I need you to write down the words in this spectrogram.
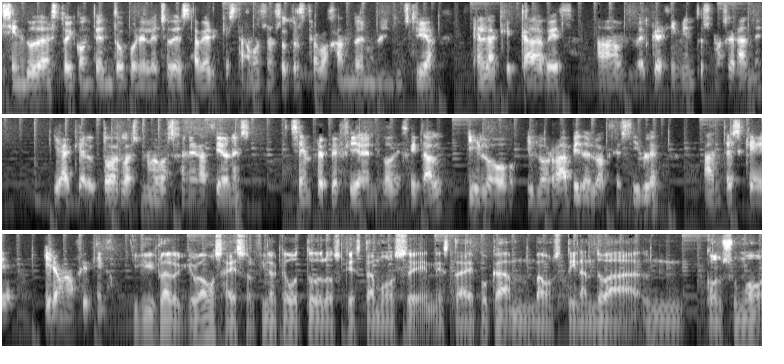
sin duda estoy contento por el hecho de saber que estamos nosotros trabajando en una industria en la que cada vez el crecimiento es más grande, ya que todas las nuevas generaciones siempre prefieren lo digital y lo, y lo rápido y lo accesible antes que ir a una oficina. Y claro, que vamos a eso. Al fin y al cabo, todos los que estamos en esta época mm, vamos tirando a un consumo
